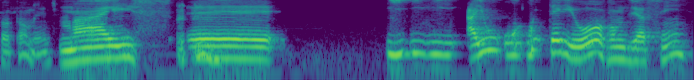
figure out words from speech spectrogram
Totalmente. Mas é, e, e, e aí o, o, interior, vamos dizer assim,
